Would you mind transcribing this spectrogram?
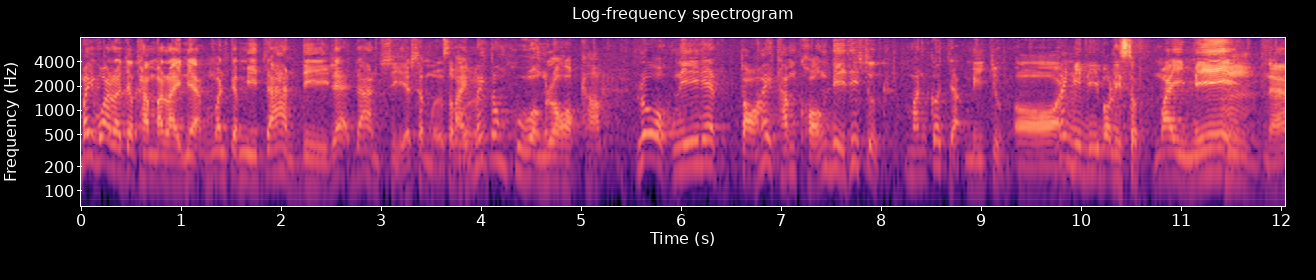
ไม่ว่าเราจะทำอะไรเนี่ยมันจะมีด้านดีและด้านเสียเสมอเสมไปอไม่ต้องห่วงหรอกครับ โลกนี้เนี่ยต่อให้ทำของดีที่สุด มันก็จะมีจุดอ่อนไม่มีดีบริสุทธิ์ ไม่มีอืมนะ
